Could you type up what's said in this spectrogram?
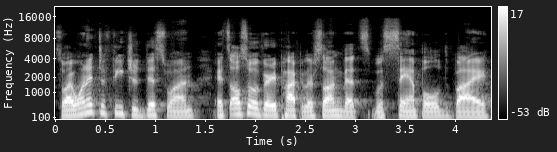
So I wanted to feature this one. It's also a very popular song that was sampled by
